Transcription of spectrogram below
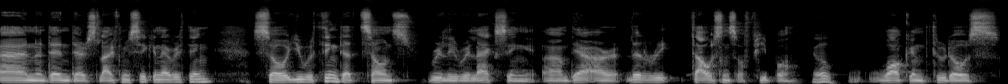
and then there's live music and everything. So you would think that sounds really relaxing. Um, there are literally thousands of people Oh, walking through those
